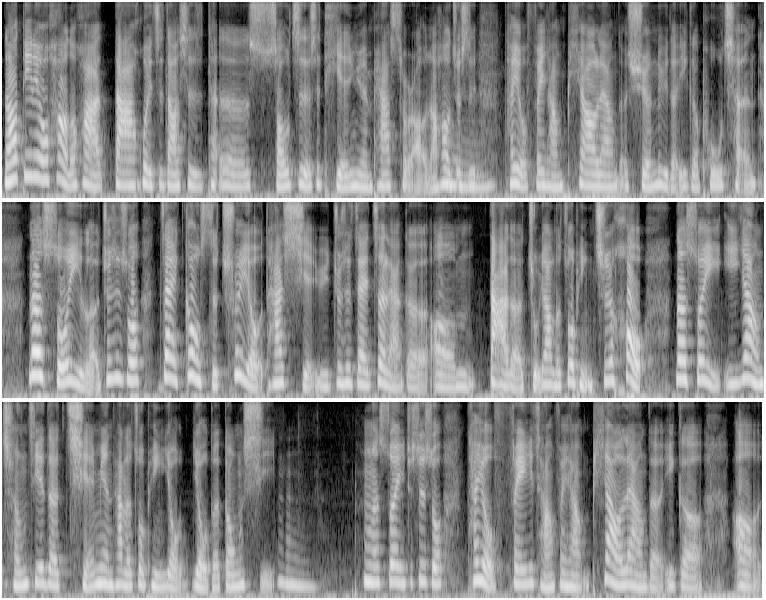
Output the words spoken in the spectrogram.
然后第六号的话，大家会知道是它呃，手指的是田园 Pastoral，然后就是它有非常漂亮的旋律的一个铺陈。那所以了，就是说在 Ghost Trio 它写于就是在这两个嗯大的主要的作品之后，那所以一样承接的前面他的作品有有的东西，嗯。那所以就是说，它有非常非常漂亮的一个呃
